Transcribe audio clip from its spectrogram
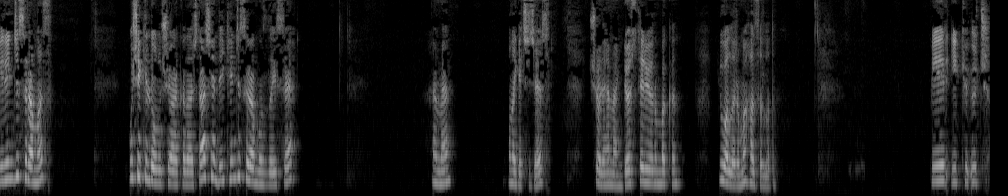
Birinci sıramız bu şekilde oluşuyor arkadaşlar. Şimdi ikinci sıramızda ise hemen ona geçeceğiz. Şöyle hemen gösteriyorum bakın. Yuvalarımı hazırladım. 1 2 3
